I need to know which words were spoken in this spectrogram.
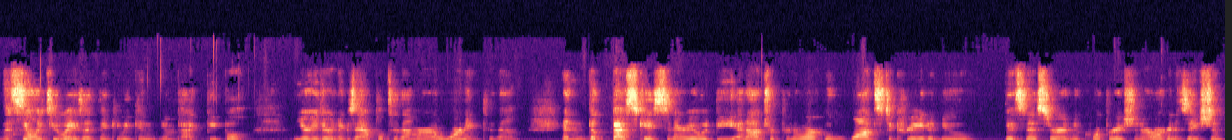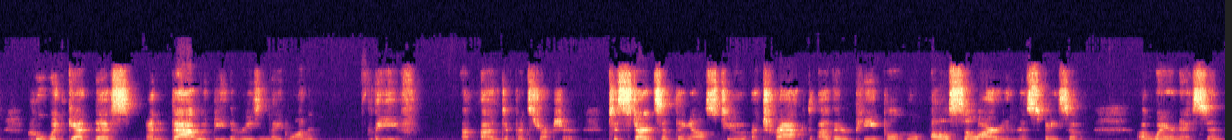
That's the only two ways I think we can impact people. You're either an example to them or a warning to them. And the best case scenario would be an entrepreneur who wants to create a new business or a new corporation or organization who would get this, and that would be the reason they'd want to leave a, a different structure to start something else to attract other people who also are in this space of awareness and,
